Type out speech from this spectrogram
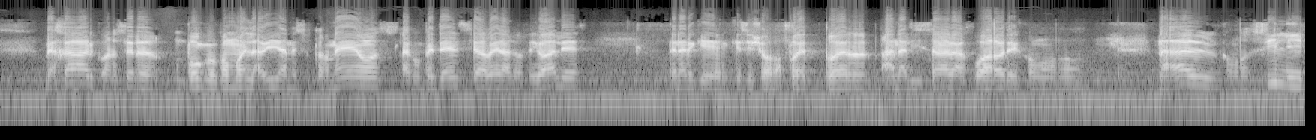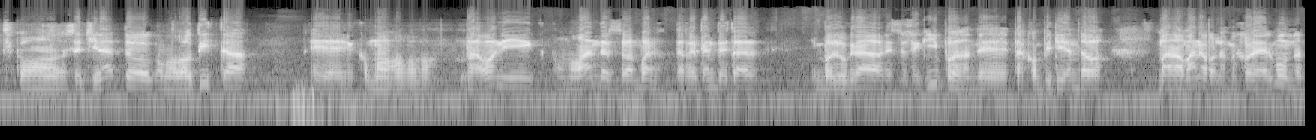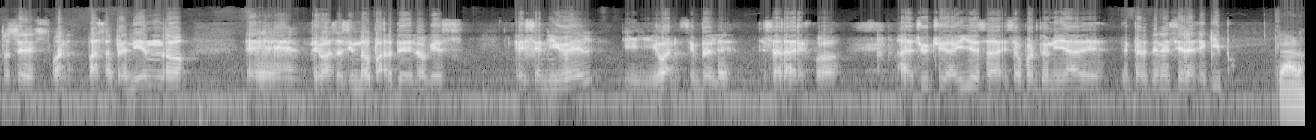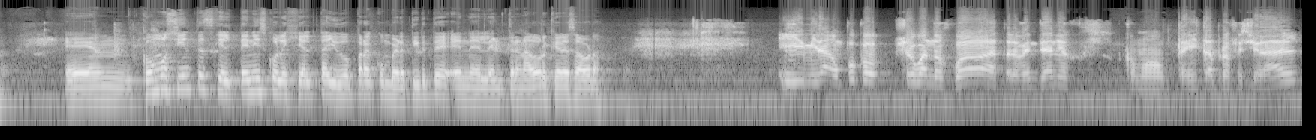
viajar, conocer un poco cómo es la vida en esos torneos, la competencia, ver a los rivales, tener que, qué sé yo, poder, poder analizar a jugadores como Nadal, como Silic, como Sechinato, como Bautista, eh, como Raboni, como Anderson, bueno, de repente estar involucrado en esos equipos donde estás compitiendo mano a mano con los mejores del mundo, entonces, bueno, vas aprendiendo, eh, te vas haciendo parte de lo que es ese nivel y bueno, siempre les, agradezco a Chucho y a Guillo esa, esa oportunidad de, pertenecer a ese equipo. Claro. Eh, ¿Cómo sientes que el tenis colegial te ayudó para convertirte en el entrenador que eres ahora? Y mira, un poco, yo cuando jugaba hasta los 20 años como tenista profesional,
